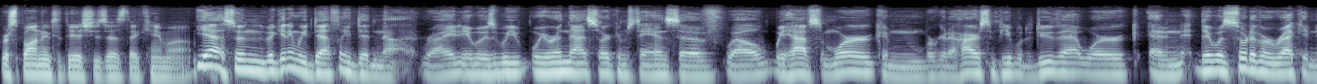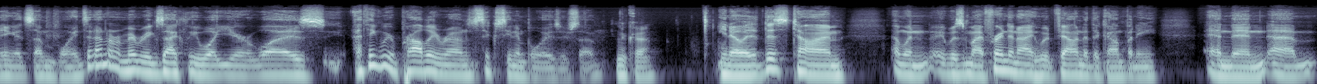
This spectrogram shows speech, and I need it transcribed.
responding to the issues as they came up? Yeah. So in the beginning, we definitely did not, right? It was, we, we were in that circumstance of, well, we have some work and we're going to hire some people to do that work. And there was sort of a reckoning at some point. And I don't remember exactly what year it was. I think we were probably around 16 employees or so. Okay. you know, at this time, and when it was my friend and I who had founded the company, and then, um,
